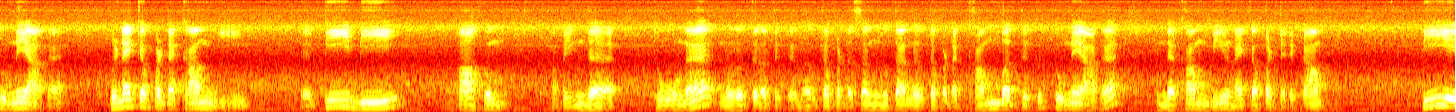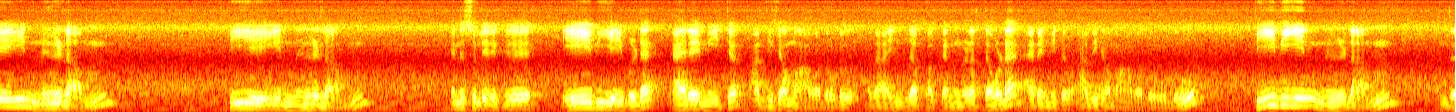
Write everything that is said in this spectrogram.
துணையாக பிணைக்கப்பட்ட கம்பி பிபி ஆகும். அப்போ இந்த தூணை நிறுத்துறதுக்கு நிறுத்தப்பட்ட செங்குத்தாக நிறுத்தப்பட்ட கம்பத்துக்கு துணையாக இந்த கம்பி இணைக்கப்பட்டிருக்காம். பிஏயின் நீளம் பிஏயின் நீளம் என்ன சொல்லியிருக்கு? ஏபியை விட அரை மீட்டர் அதிகமாவதோடு அதாவது இந்த பக்க நீளத்தை விட அரை மீட்டர் அதிகமாவதோடு பிபியின் நீளம் இந்த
